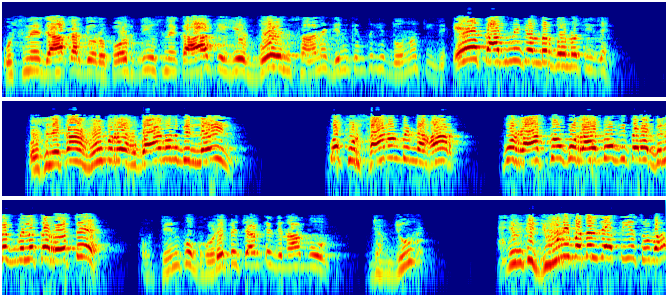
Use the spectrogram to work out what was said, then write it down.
اس نے جا کر جو رپورٹ دی، اس نے کہا کہ یہ وہ انسان ہے جن کے اندر یہ دونوں چیزیں، ایک آدمی کے اندر دونوں چیزیں۔ اس نے کہا، ہم رحبان بن وہ فرسان بن نہار وہ راتوں کو راتوں کی طرح بلک بلک کر روتے اور دن کو گھوڑے پہ چڑھ کے جناب وہ جمجو ہے یعنی ان کی جو نہیں بدل جاتی ہے صبح۔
